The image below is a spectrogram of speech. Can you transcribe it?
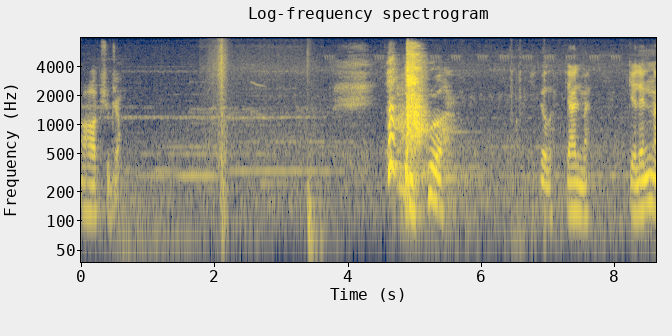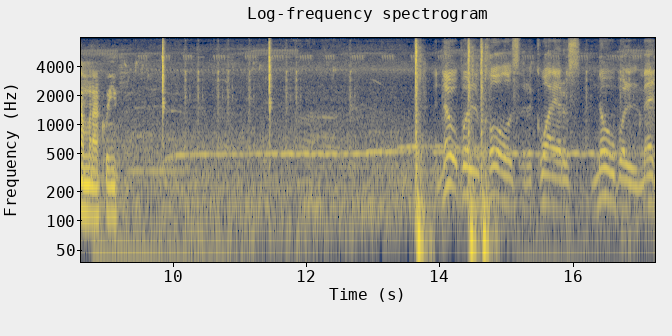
Aha hapşuracağım. Yolu gelme. Gelenin amına koyayım. A noble cause requires noble men.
